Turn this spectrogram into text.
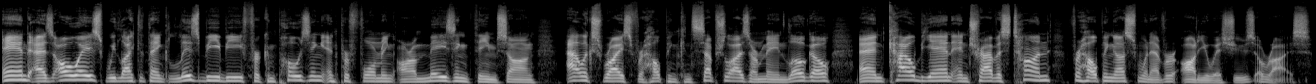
And as always, we'd like to thank Liz Beebe for composing and performing our amazing theme song, Alex Rice for helping conceptualize our main logo, and Kyle Bian and Travis Tunn for helping us whenever audio issues arise.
